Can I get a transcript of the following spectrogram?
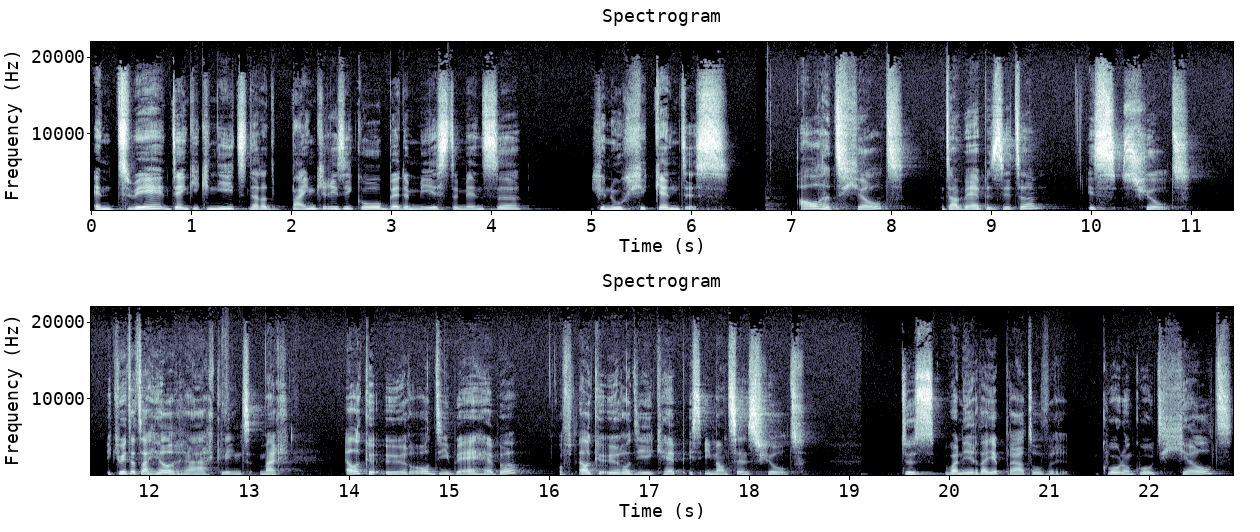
En twee, denk ik niet dat het bankrisico bij de meeste mensen genoeg gekend is. Al het geld dat wij bezitten is schuld. Ik weet dat dat heel raar klinkt, maar elke euro die wij hebben, of elke euro die ik heb, is iemand zijn schuld. Dus wanneer dat je praat over quote-unquote geld,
